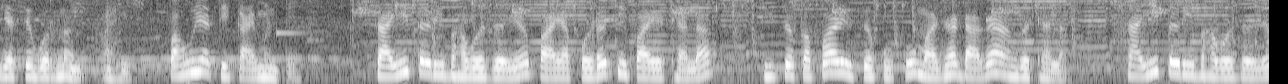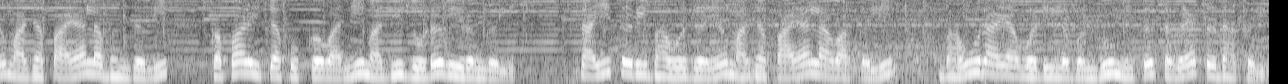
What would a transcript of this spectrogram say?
याचे वर्णन आहे. पाहूया ती काय म्हणते. साई तरी भावजय पाया पडती पायठ्याला तिचं कपाळीचं कुकू माझ्या डाव्या अंगठ्याला. साई तरी भावजय माझ्या पायाला भंजली. कपाळीच्या कुकवानी माझी जोडवी रंगली. साई तरी भावजय माझ्या पायाला वाकली. भाऊराया वडील बंधू मी तर सगळ्यात धाकली.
